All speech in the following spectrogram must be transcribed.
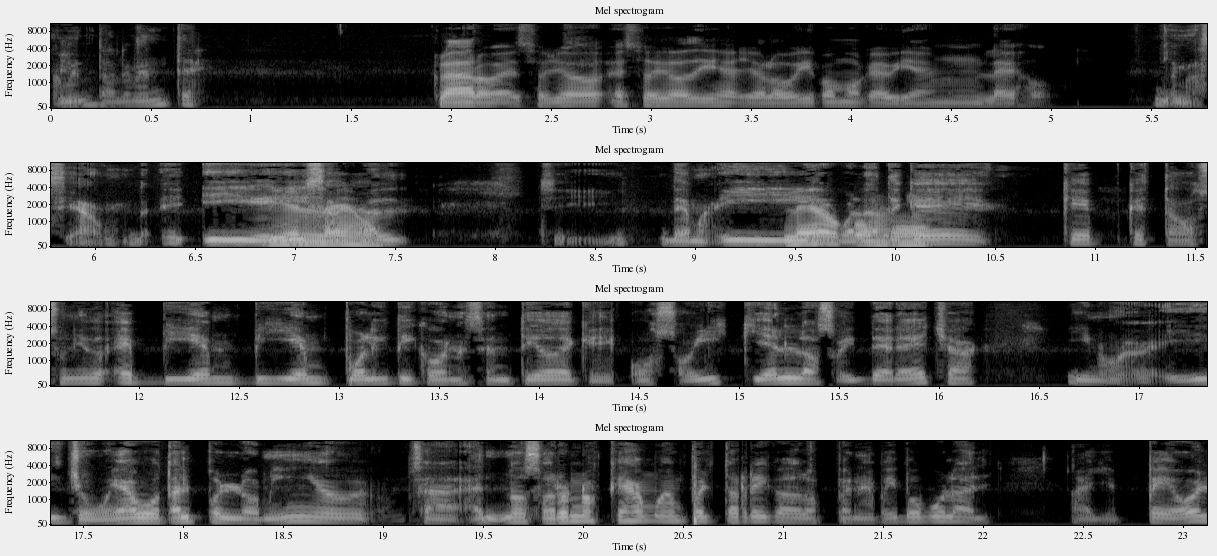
lamentablemente. Claro, eso yo, eso yo dije, yo lo vi como que bien lejos. Demasiado. Y, y Bien sacar. Sí, dema- y Leo, acuérdate como- que. que, que Estados Unidos es bien, bien político en el sentido de que o soy izquierda o soy derecha y, no, y yo voy a votar por lo mío. O sea, nosotros nos quejamos en Puerto Rico de los PNP y Popular. Allí es peor,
